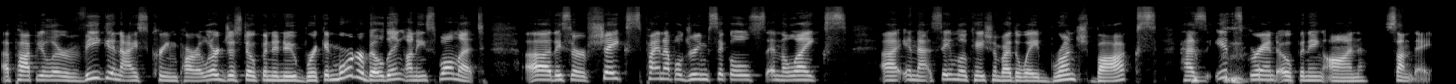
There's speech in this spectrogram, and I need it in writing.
a popular vegan ice cream parlor, just opened a new brick and mortar building on East Walnut. Uh, they serve shakes, pineapple dreamsicles, and the likes. Uh, in that same location, by the way, Brunch Box has its grand opening on Sunday.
